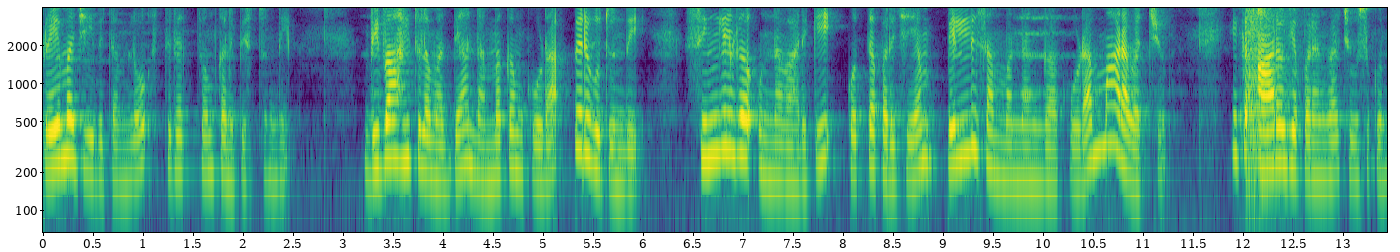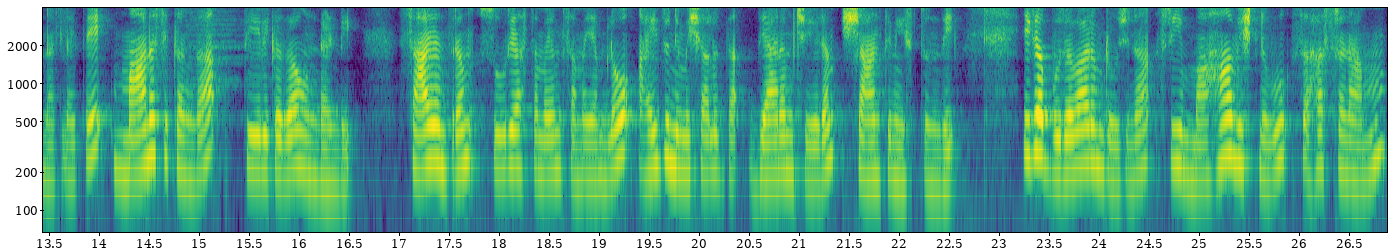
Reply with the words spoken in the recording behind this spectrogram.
ప్రేమ జీవితంలో స్థిరత్వం కనిపిస్తుంది. వివాహితుల మధ్య నమ్మకం కూడా పెరుగుతుంది. సింగిల్గా ఉన్నవారికి కొత్త పరిచయం పెళ్ళి సంబంధంగా కూడా మారవచ్చు. ఇక ఆరోగ్యపరంగా చూసుకున్నట్లయితే మానసికంగా తేలికగా ఉండండి. సాయంత్రం సూర్యాస్తమయం సమయంలో ఐదు నిమిషాలు ధ్యానం చేయడం శాంతిని ఇస్తుంది. ఇక బుధవారం రోజున శ్రీ మహావిష్ణువు సహస్రనామం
